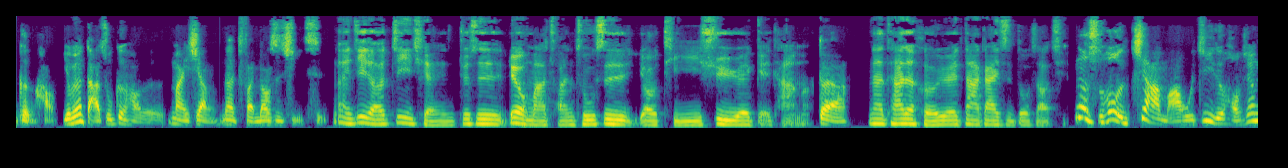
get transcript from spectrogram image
更好。有没有打出更好的卖相，那反倒是其次。那你记得季前就是六马传出是有提续约给他吗？对啊。那他的合约大概是多少钱？那时候的价码我记得好像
